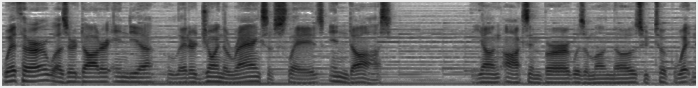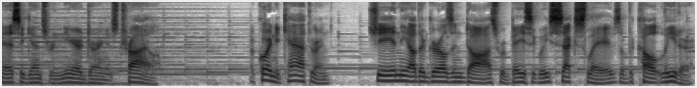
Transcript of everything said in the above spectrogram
with her was her daughter India, who later joined the ranks of slaves in DOS. The young Oxenberg was among those who took witness against Raniere during his trial. According to Catherine, she and the other girls in DOS were basically sex slaves of the cult leader.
